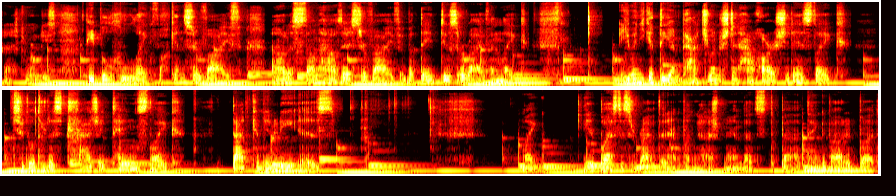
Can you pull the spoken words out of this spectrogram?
crash communities. People who like fucking survive. Out of somehow they survive, but they do survive, and like, when you get the impact, you understand how harsh it is. Like to go through this tragic things like that community is like you're blessed to survive that airplane crash, man. That's the bad thing about it. But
